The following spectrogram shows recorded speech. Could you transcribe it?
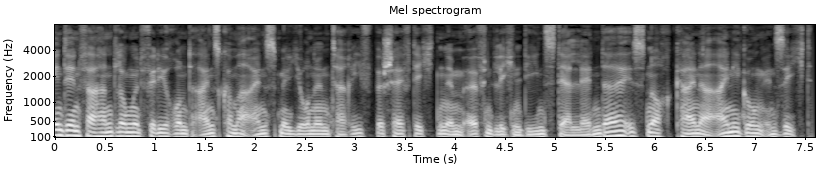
In den Verhandlungen für die rund 1,1 Millionen Tarifbeschäftigten im öffentlichen Dienst der Länder ist noch keine Einigung in Sicht.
